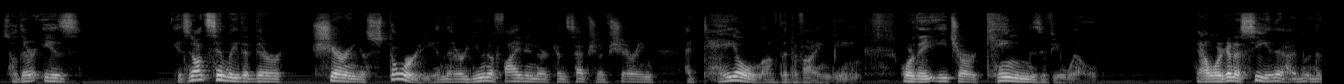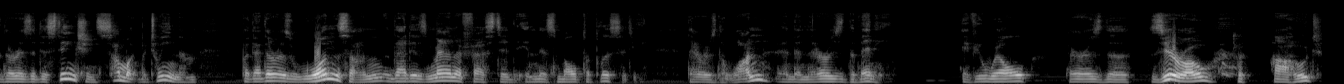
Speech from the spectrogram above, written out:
So there is, it's not simply that they're sharing a story and they're unified in their conception of sharing a tale of the divine being, or they each are kings, if you will. Now we're going to see uh, that there is a distinction somewhat between them, but that there is one Sun that is manifested in this multiplicity. There is the one, and then there is the many. If you will, there is the zero, Hahut,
